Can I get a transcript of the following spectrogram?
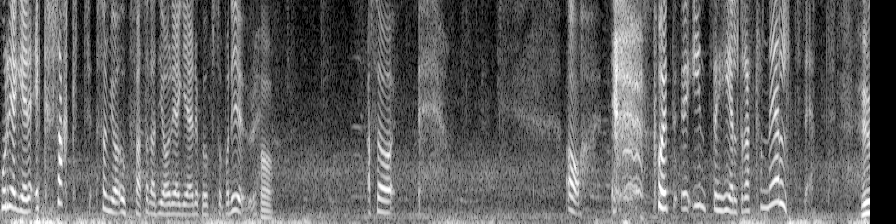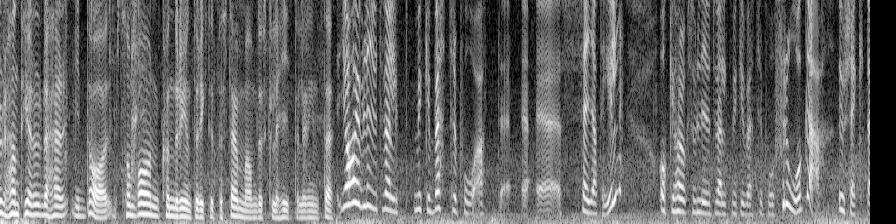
hon reagerade exakt som jag uppfattade att jag reagerade på uppstoppade djur. Ja. Alltså ja, på ett inte helt rationellt sätt. Hur hanterar du det här idag? Som barn kunde du ju inte riktigt bestämma om du skulle hit eller inte. Jag har ju blivit väldigt mycket bättre på att eh, eh säga till och jag har också blivit väldigt mycket bättre på att fråga. Ursäkta,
